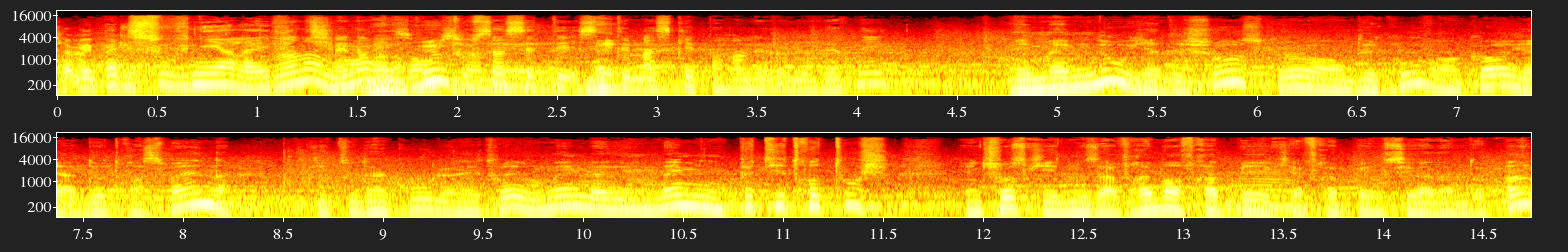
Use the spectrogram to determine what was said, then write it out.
J'avais pas le souvenir là, effectivement. Non, non, mais non, tout ça c'était masqué par le, vernis. Et même nous, il y a des choses qu'on découvre encore il y a deux, trois semaines, qui tout d'un coup le nettoient, ou même, même une petite retouche. Une chose qui nous a vraiment frappé, qui a frappé aussi Madame de Pin,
